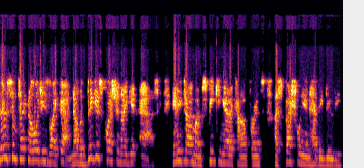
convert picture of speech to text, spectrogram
there's some technologies like that. Now, the biggest question I get asked anytime I'm speaking at a conference, especially in heavy duty,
